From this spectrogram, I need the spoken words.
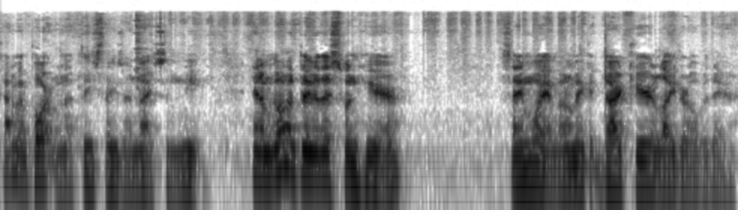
kind of important that these things are nice and neat. And I'm going to do this one here, same way. I'm going to make it dark here, lighter over there.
